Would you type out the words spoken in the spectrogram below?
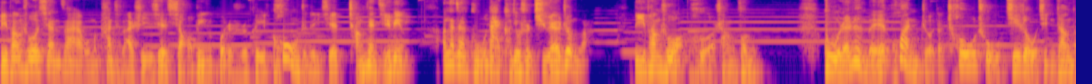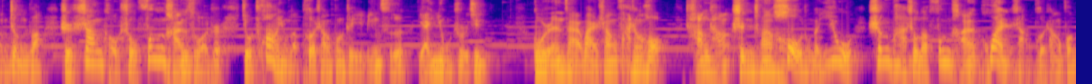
比方说，现在我们看起来是一些小病，或者是可以控制的一些常见疾病啊，那在古代可就是绝症啊。比方说破伤风，古人认为患者的抽搐、肌肉紧张等症状是伤口受风寒所致，就创用了破伤风这一名词，沿用至今。古人在外伤发生后。常常身穿厚重的衣物，生怕受了风寒患上破伤风。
